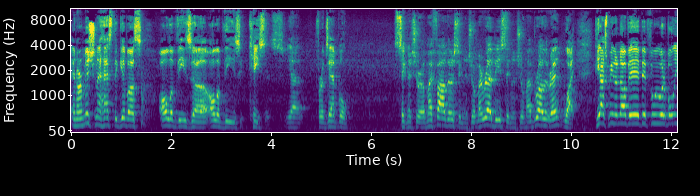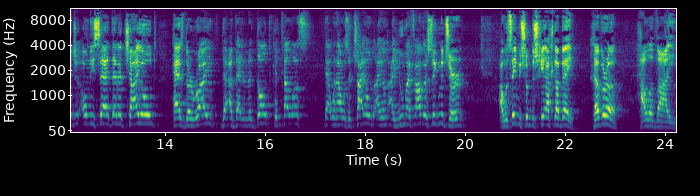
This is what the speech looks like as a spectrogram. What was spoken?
and our Mishnah has to give us all of these, uh, all of these cases. Yeah, for example, signature of my father, signature of my rebbe, signature of my brother. Right? Why? The Ashmina Naviv, if we would have only, only said that a child has the right, that, that an adult could tell us that when I was a child, I, I knew my father's signature, I would say, Mishum Deshchiach Gabei. Chavara, Halavai.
